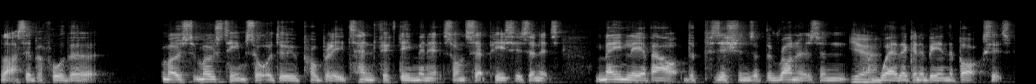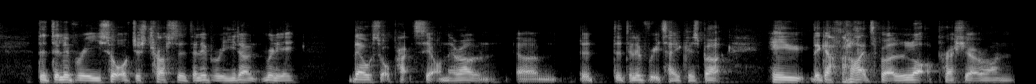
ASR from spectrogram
like I said before, the most most teams sort of do probably 10, 15 minutes on set pieces, and it's mainly about the positions of the runners and, yeah. and where they're going to be in the box. It's the delivery. You sort of just trust the delivery. You don't really. They'll sort of practice it on their own. Um, the the delivery takers, but he the gaffer liked to put a lot of pressure on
